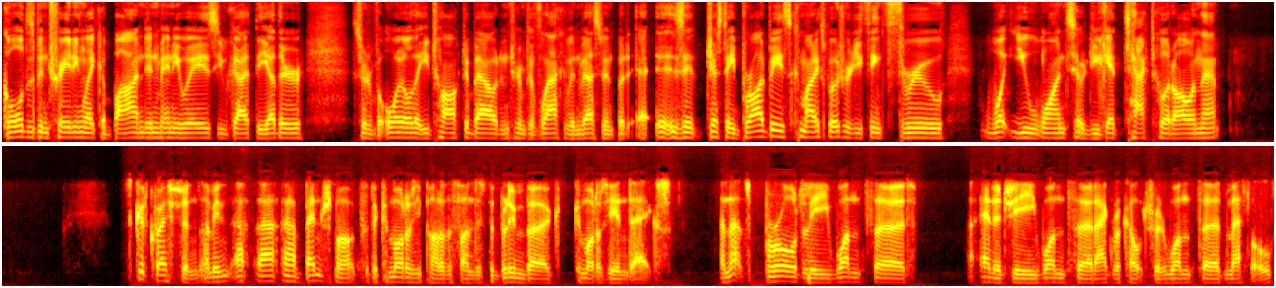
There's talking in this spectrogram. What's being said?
gold has been trading like a bond in many ways. You've got the other sort of oil that you talked about in terms of lack of investment. But uh, is it just a broad based commodity exposure? do you think through what you want, or do you get tactical at all in that? It's a good question. I mean, our, our benchmark for the commodity part of the fund is the Bloomberg Commodity Index, and that's broadly one third energy, one third agriculture, and one third metals.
